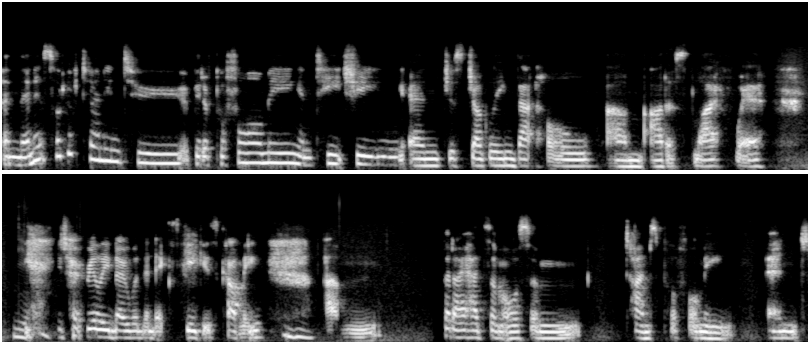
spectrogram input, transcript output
and then it sort of turned into a bit of performing and teaching and just juggling that whole um, artist life where yeah. you don't really know when the next gig is coming. Mm-hmm. Um, but I had some awesome times performing. And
